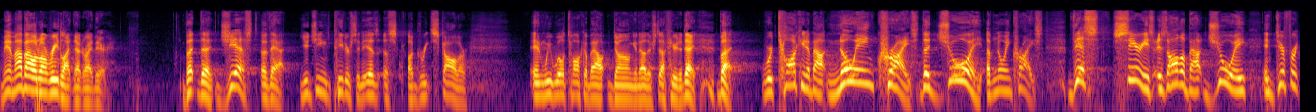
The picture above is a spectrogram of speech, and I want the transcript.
man, my Bible don't read like that right there. But the gist of that, Eugene Peterson is a, a Greek scholar, and we will talk about dung and other stuff here today. But we're talking about knowing Christ, the joy of knowing Christ. This series is all about joy in different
